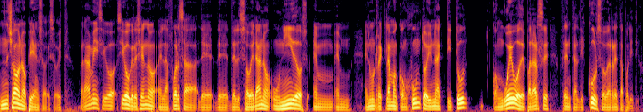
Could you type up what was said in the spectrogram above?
Yo no pienso eso, ¿viste? Para mí sigo, sigo creyendo en la fuerza de- de- del soberano unidos en, en- un reclamo conjunto y una actitud con huevos de pararse frente al discurso berreta político.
